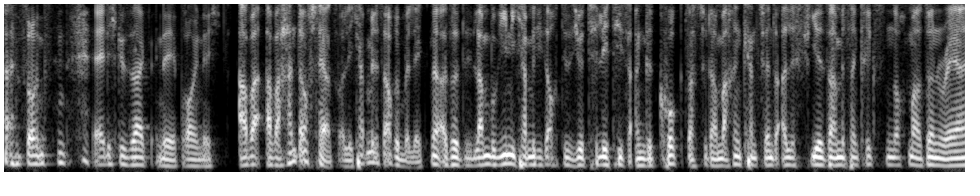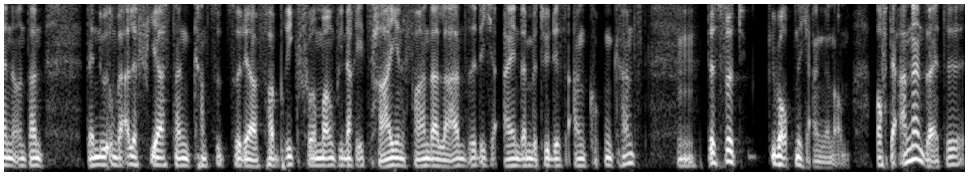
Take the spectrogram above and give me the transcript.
ansonsten, ehrlich gesagt, nee, brauche ich nicht. Aber, aber Hand aufs Herz, Olli, ich habe mir das auch überlegt. Ne? Also die Lamborghini, ich habe mir diese, auch diese Utilities angeguckt, was du da machen kannst. Wenn du alle vier sammelst, dann kriegst du nochmal so ein Rare und dann, wenn du irgendwie alle vier hast, dann kannst du zu der Fabrikfirma irgendwie nach Italien fahren, da laden sie dich ein, damit du dir das angucken kannst. Hm. Das wird überhaupt nicht angenommen. Auf der anderen Seite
